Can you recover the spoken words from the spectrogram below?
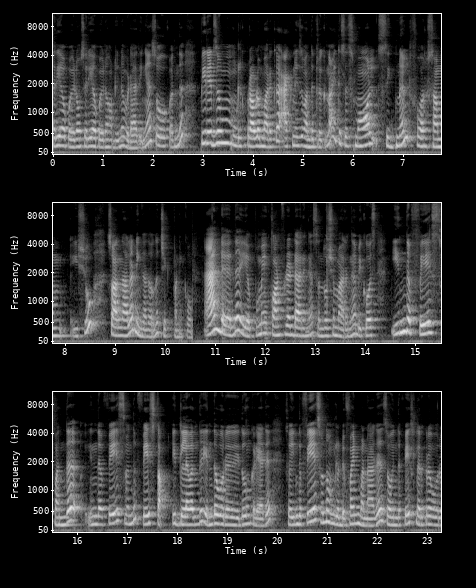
சரியாக போயிடும் சரியாக போயிடும் அப்படின்னு விடாதீங்க. ஸோ வந்து பீரியட்ஸும் உங்களுக்கு ப்ராப்ளமாக இருக்குது ஆக்னேஸும் வந்துட்டுருக்குன்னா it is a small signal for some issue so அதனால் நீங்கள் அதை வந்து செக் பண்ணிக்கோங்க. அண்ட் வந்து எப்பவுமே கான்ஃபிடெண்ட்டாக இருங்க சந்தோஷமாக இருங்க பிகாஸ் இந்த ஃபேஸ் வந்து இந்த ஃபேஸ் வந்து ஃபேஸ் தான். இதில் வந்து எந்த ஒரு இதுவும் கிடையாது. ஸோ இந்த ஃபேஸ் வந்து உங்களை டிஃபைன் பண்ணாது. ஸோ இந்த ஃபேஸில் இருக்கிற ஒரு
